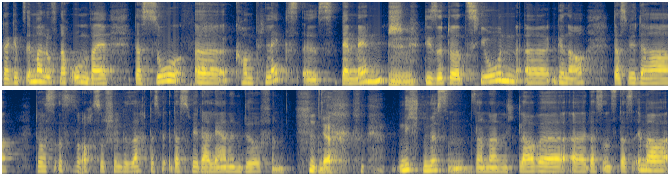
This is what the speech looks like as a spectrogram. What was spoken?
Da gibt es immer Luft nach oben, weil das so äh, komplex ist, der Mensch, mhm. die Situation, äh, genau, dass wir da du hast es auch so schön gesagt, dass wir, dass wir da lernen dürfen. Ja. Nicht müssen, sondern ich glaube, äh, dass uns das immer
